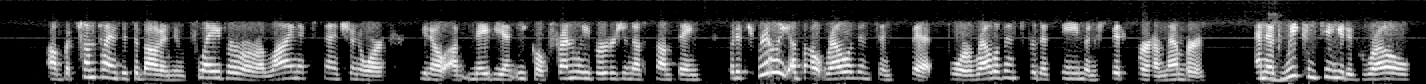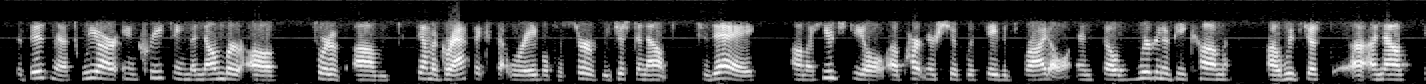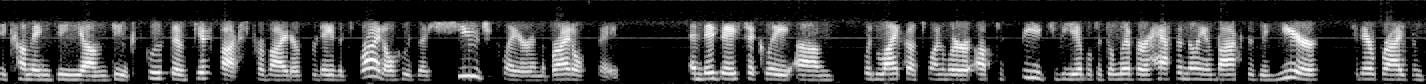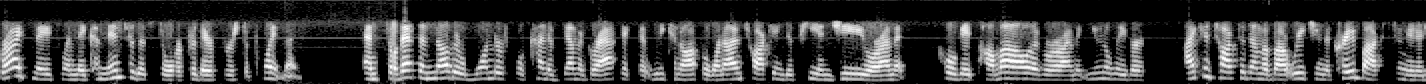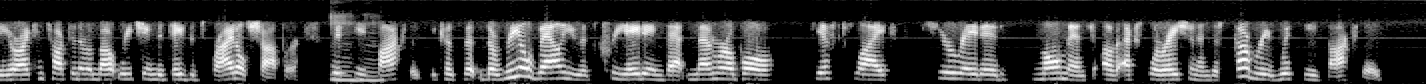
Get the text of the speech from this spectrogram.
Um, but sometimes it's about a new flavor or a line extension or you know, a, maybe an eco-friendly version of something. But it's really about relevance and fit for relevance for the theme and fit for our members. And as we continue to grow the business, we are increasing the number of sort of um, demographics that we're able to serve. We just announced today um, a huge deal, a partnership with David's Bridal, and so we're going to become uh, we've just uh, announced becoming the um, the exclusive gift box provider for David's Bridal, who's a huge player in the bridal space, and they basically um, would like us when we're up to speed to be able to deliver half a million boxes a year to their brides and bridesmaids when they come into the store for their first appointment. And so that's another wonderful kind of demographic that we can offer when I'm talking to P&G or I'm at Colgate Palmolive or I'm at Unilever I can talk to them about reaching the Crave Box community, or I can talk to them about reaching the David's Bridal shopper with mm-hmm. these boxes, because the, the real value is creating that memorable, gift-like, curated moment of exploration and discovery with these boxes.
